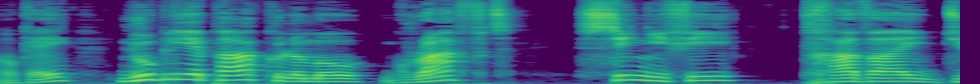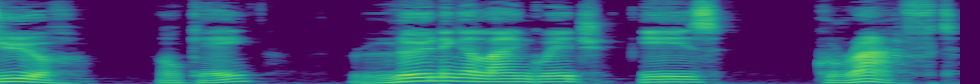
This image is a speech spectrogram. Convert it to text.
okay? N'oubliez pas que le mot graft signifie travail dur, okay? learning a language is graft.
